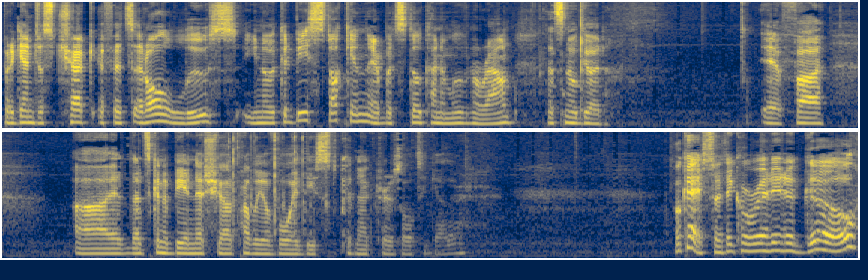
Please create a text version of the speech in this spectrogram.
But again, just check if it's at all loose. You know, it could be stuck in there but still kind of moving around. That's no good if uh, uh, that's going to be an issue, I'd probably avoid these connectors altogether. Okay, so I think we're ready to go.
